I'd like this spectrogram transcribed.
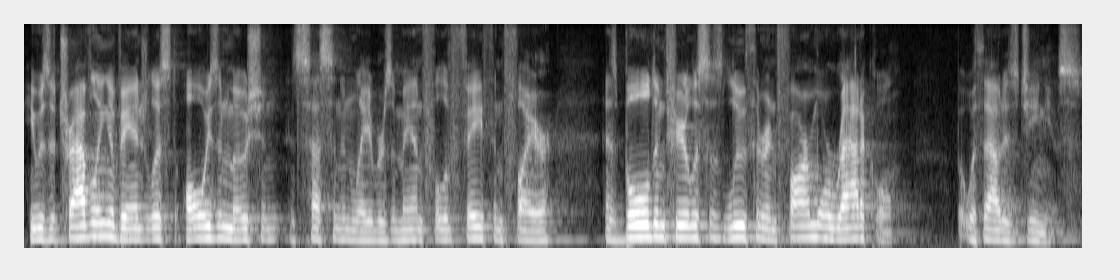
He was a traveling evangelist, always in motion, incessant in labors, a man full of faith and fire, as bold and fearless as Luther, and far more radical, but without his genius.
